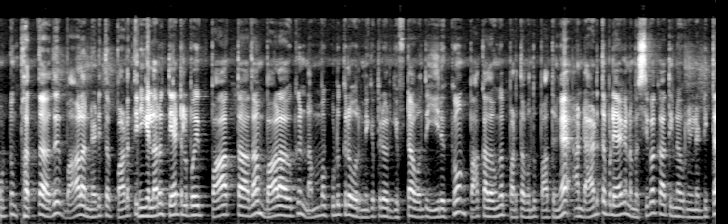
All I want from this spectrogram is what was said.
மட்டும் பத்தாது. பாலா நடித்த படத்தை நீங்கள் எல்லாரும் தேட்டரில் போய் பார்த்தா தான் பாலாவுக்கு நம்ம கொடுக்குற ஒரு மிகப்பெரிய ஒரு கிஃப்டாக வந்து இருக்கும். பார்க்காதவங்க படத்தை வந்து பார்த்துருங்க. அண்ட் அடுத்தபடியாக நம்ம சிவகார்த்திகன் அவர்கள் நடித்த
